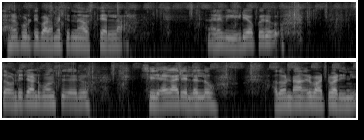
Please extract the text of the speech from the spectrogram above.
അങ്ങനെ ഫുള്ളി പാടാൻ പറ്റുന്ന അവസ്ഥയല്ല. അങ്ങനെ വീഡിയോ ഒക്കെ ഒരു സൗണ്ട് ഇല്ലാണ്ട് പോകുന്ന ഒരു ശരിയായ കാര്യമല്ലല്ലോ. അതുകൊണ്ടാണ് ഒരു പാട്ട് പാടിനി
